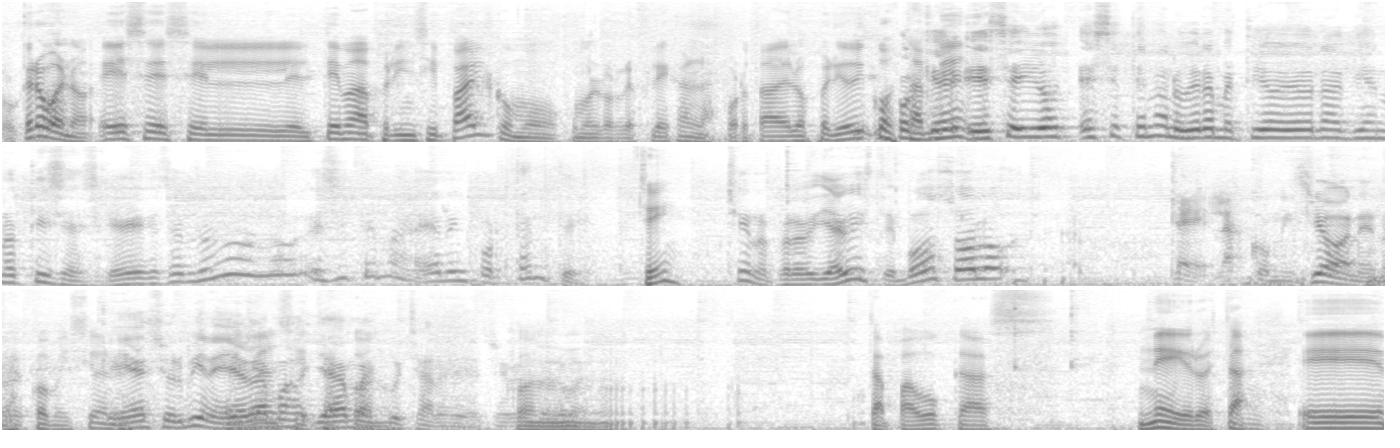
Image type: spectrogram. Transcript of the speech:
ok. Pero bueno, ese es el, el tema principal, como, como lo reflejan las portadas de los periódicos. Porque También, ese, yo, ese tema lo hubiera metido yo en las 10 noticias. Que, que- no, no, ese tema era importante. ¿Sí? Chino, pero ya viste, vos solo. ¿Qué? Las comisiones, ¿no? Las comisiones. Que ya se urbina, ya vamos, ya vamos a escuchar. con bueno. tapabocas negro está. Eh,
